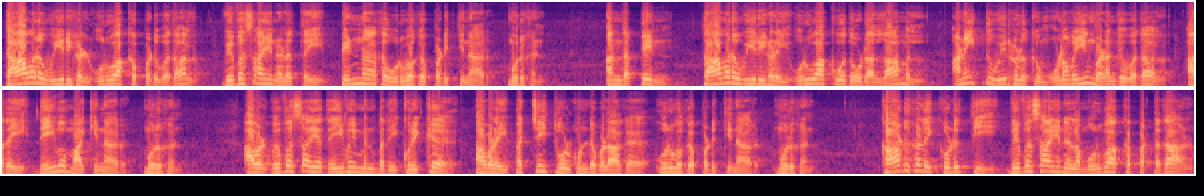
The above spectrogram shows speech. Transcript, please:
தாவர உயிரிகள் உருவாக்கப்படுவதால் விவசாய நிலத்தை பெண்ணாக உருவகப்படுத்தினார் முருகன். அந்த பெண் தாவர உயிரிகளை உருவாக்குவதோடு அல்லாமல் அனைத்து உயிர்களுக்கும் உணவையும் வழங்குவதால் அதை தெய்வமாக்கினார் முருகன். அவள் விவசாய தெய்வம் என்பதை குறிக்க அவளை பச்சை தோல் கொண்டவளாக உருவகப்படுத்தினார் முருகன். காடுகளை கொளுத்தி விவசாய நிலம் உருவாக்கப்பட்டதால்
